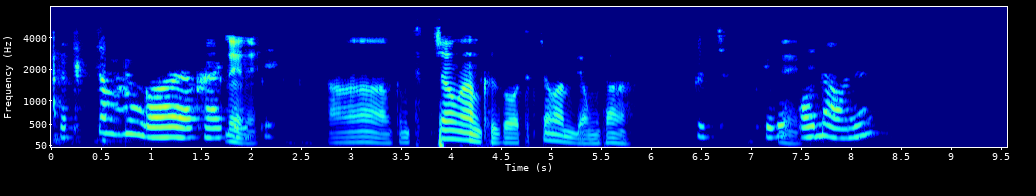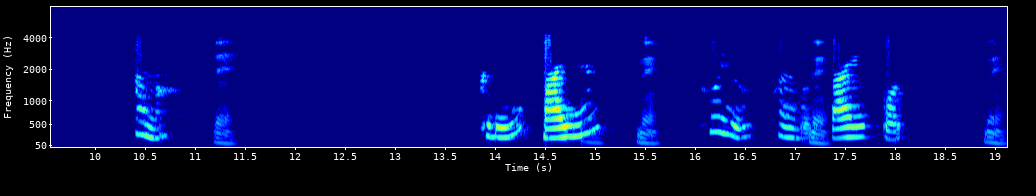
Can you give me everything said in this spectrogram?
그러니까 특정한 걸 가르칠 네네. 때 아, 그럼 특정한 그거, 특정한 명사. 그렇죠. 그리고 네. 언어는 하나. 네. 그리고 마이는 네. 소유하는 거죠. 네. 나의 것. 네.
